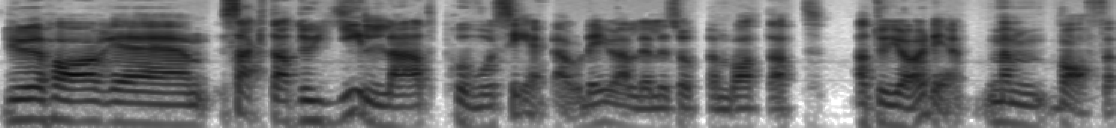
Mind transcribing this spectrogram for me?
Du har eh, sagt att du gillar att provocera och det är ju alldeles uppenbart att, att du gör det. Men varför?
